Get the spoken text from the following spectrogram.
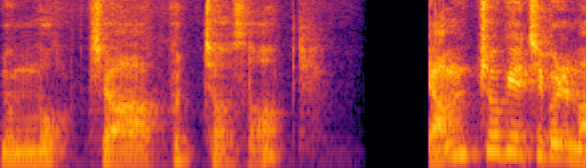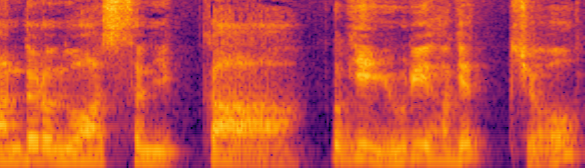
눈목자 붙여서 양쪽에 집을 만들어 놓았으니까 흙이 유리하겠죠?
